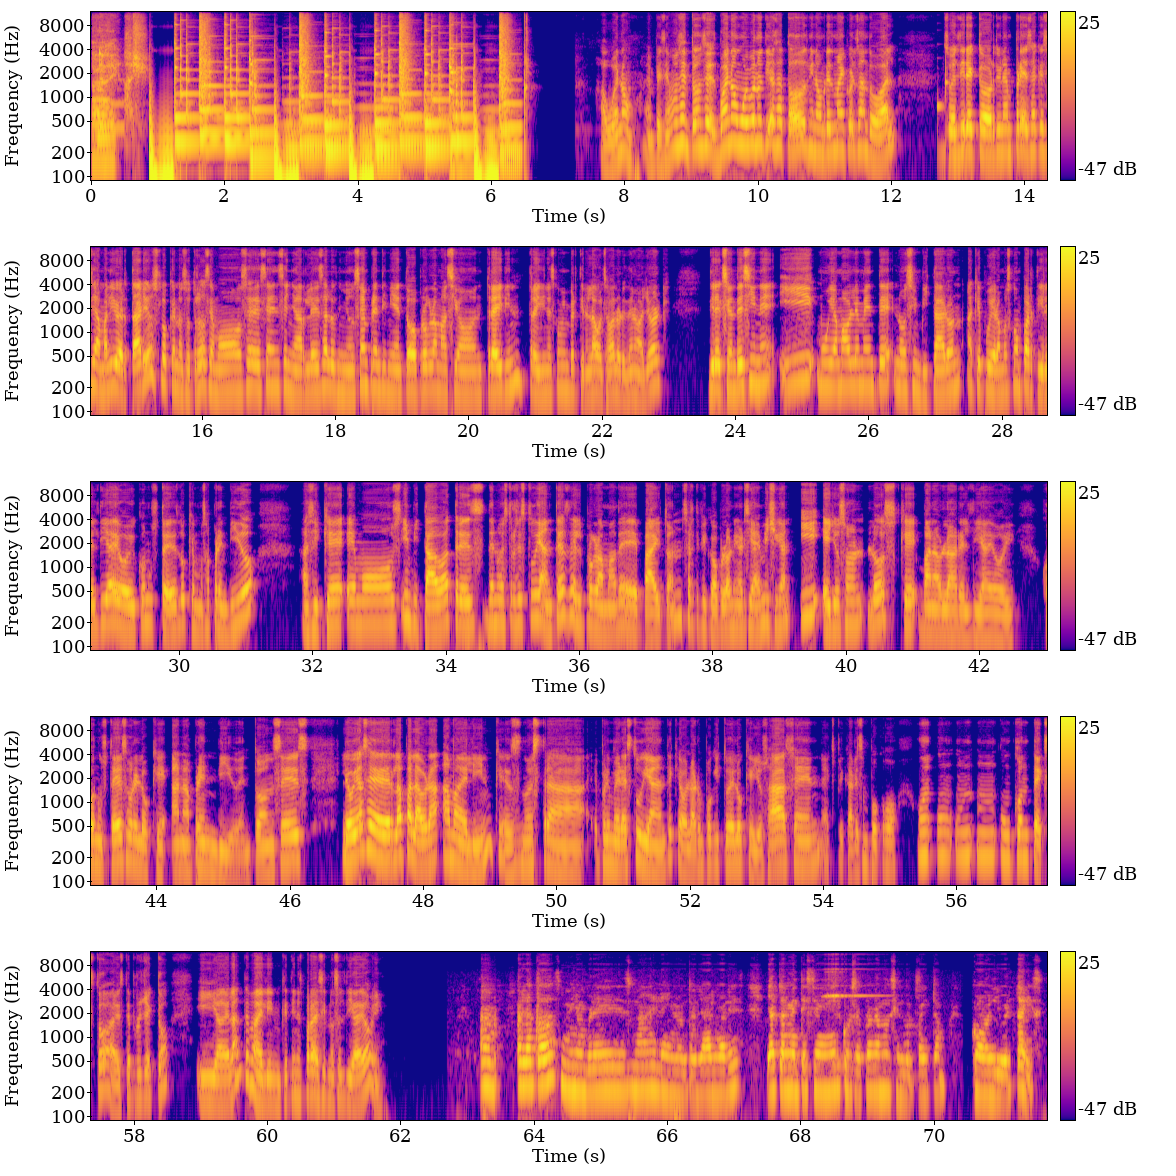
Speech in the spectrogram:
Ah, bueno, empecemos entonces. Bueno, muy buenos días a todos. Mi nombre es Michael Sandoval. Soy el director de una empresa que se llama Libertarios. Lo que nosotros hacemos es enseñarles a los niños emprendimiento, programación, trading. Trading es como invertir en la Bolsa de Valores de Nueva York. Dirección de cine y muy amablemente nos invitaron a que pudiéramos compartir el día de hoy con ustedes lo que hemos aprendido. Así que hemos invitado a tres de nuestros estudiantes del programa de Python certificado por la Universidad de Michigan y ellos son los que van a hablar el día de hoy con ustedes sobre lo que han aprendido. Entonces, le voy a ceder la palabra a Madeline, que es nuestra primera estudiante, que va a hablar un poquito de lo que ellos hacen, explicarles un poco un, contexto a este proyecto. Y adelante, Madeline, ¿qué tienes para decirnos el día de hoy? Hola a todos, mi nombre es Madeleine Montoya Álvarez y actualmente estoy en el curso de programación de Python con Libertarios.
